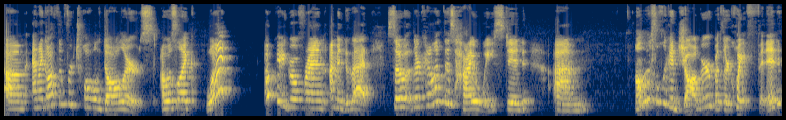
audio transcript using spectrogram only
Um, and I got them for $12. I was like, what? Okay, girlfriend, I'm into that. So they're kind of like this high-waisted, um, almost look like a jogger, but they're quite fitted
